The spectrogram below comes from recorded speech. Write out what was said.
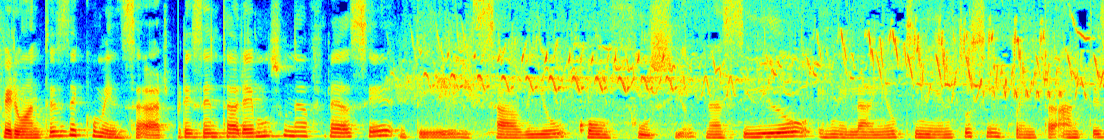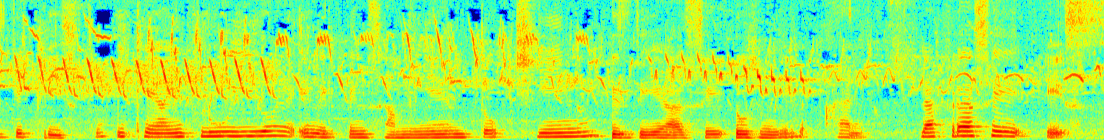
Pero antes de comenzar, presentaremos una frase del sabio Confucio, nacido en el año 550 a.C. y que ha influido en el pensamiento chino desde hace 2000 años. La frase es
